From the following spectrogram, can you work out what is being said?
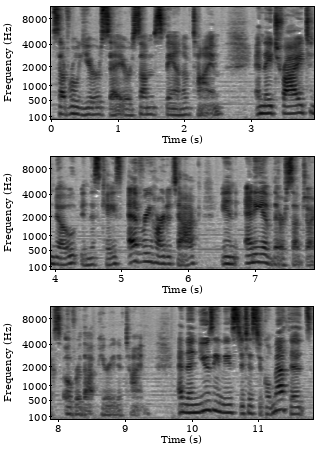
several years, say, or some span of time. And they try to note, in this case, every heart attack in any of their subjects over that period of time. And then using these statistical methods,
